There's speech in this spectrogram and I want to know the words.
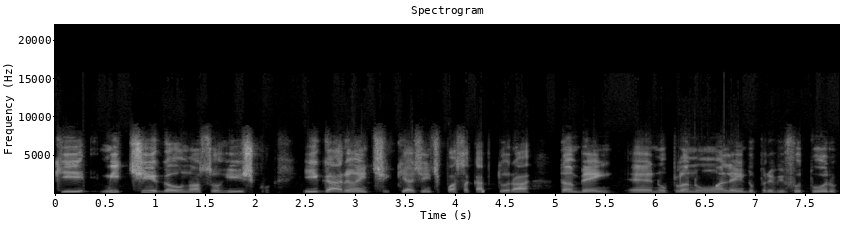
que mitiga o nosso risco e garante que a gente possa capturar também é, no plano 1, além do Previ Futuro,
